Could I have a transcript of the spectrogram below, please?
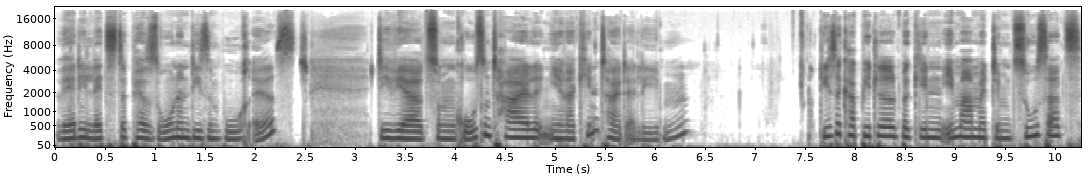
wer die letzte Person in diesem Buch ist, die wir zum großen Teil in ihrer Kindheit erleben diese Kapitel beginnen immer mit dem Zusatz,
